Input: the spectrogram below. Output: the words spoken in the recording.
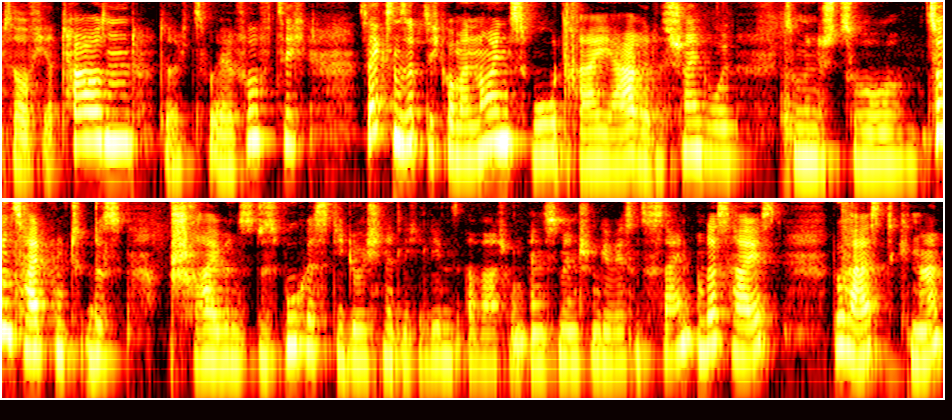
So, 4000 durch 1250, 76,923 Jahre. Das scheint wohl zumindest zu, zum Zeitpunkt des Schreibens des Buches die durchschnittliche Lebenserwartung eines Menschen gewesen zu sein. Und das heißt, du hast knapp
